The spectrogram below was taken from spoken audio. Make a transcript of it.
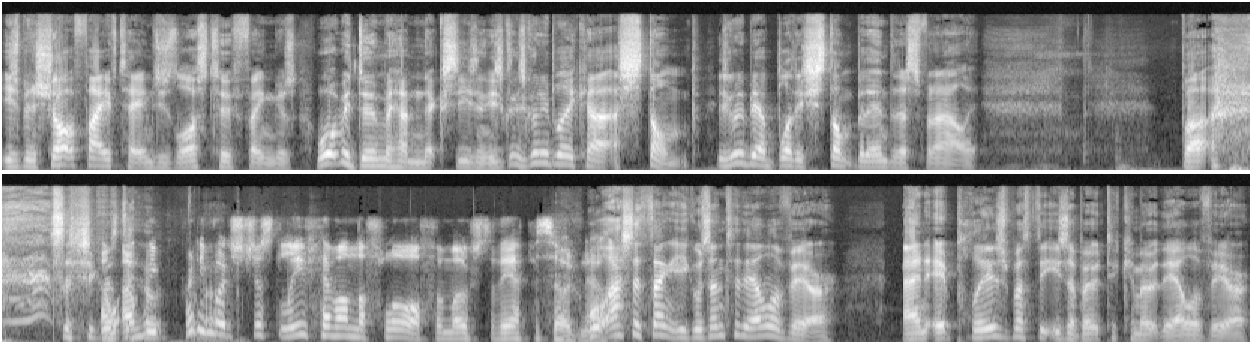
he's been shot five times, he's lost two fingers. What are we doing with him next season? He's, he's going to be like a, a stump. He's going to be a bloody stump by the end of this finale. But, so she goes And to we pretty much just leave him on the floor for most of the episode now. Well, that's the thing. He goes into the elevator. And it plays with that he's about to come out the elevator,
